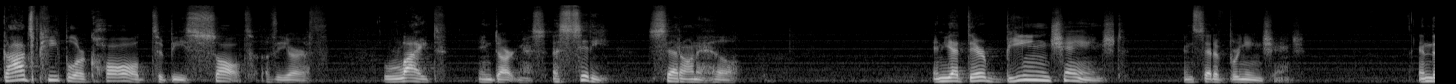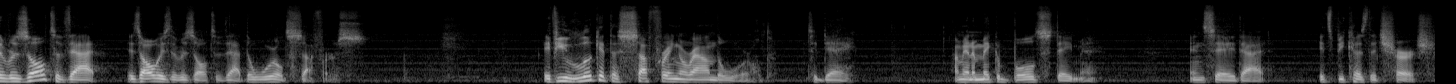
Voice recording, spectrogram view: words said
God's people are called to be salt of the earth, light in darkness, a city set on a hill. And yet they're being changed instead of bringing change. And the result of that is always the result of that. The world suffers. If you look at the suffering around the world today, I'm going to make a bold statement and say that it's because the church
